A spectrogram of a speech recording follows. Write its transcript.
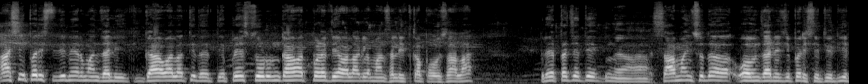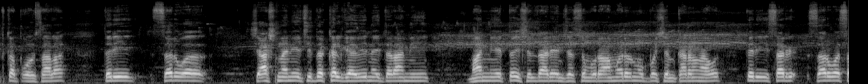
अशी परिस्थिती निर्माण झाली की गावाला तिथं ते प्रेस सोडून गावात पळत यावं लागलं. माणसाला इतका पाऊस आला. प्रेताचे ते सामानसुद्धा वाहून जाण्याची परिस्थिती होती इतका पाऊस आला. तरी सर्व शासनाने याची दखल घ्यावी नाही तर आम्ही माननीय तहसीलदार यांच्यासमोर आमरण उपोषण करणार आहोत. तरी सर सर्व स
